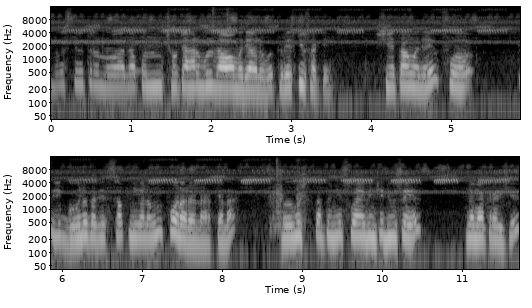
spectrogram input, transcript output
नमस्ते मित्रांनो आज आपण छोट्या हरंगुळ गावामध्ये आलो आहोत रेस्क्यूसाठी शेतामध्ये फ एक घोणकाचे साप निघाला म्हणून फोन आलेला आहे आपल्याला. बघू शकता तुम्ही सोयाबीनचे दिवस आहे जमा करायचे.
